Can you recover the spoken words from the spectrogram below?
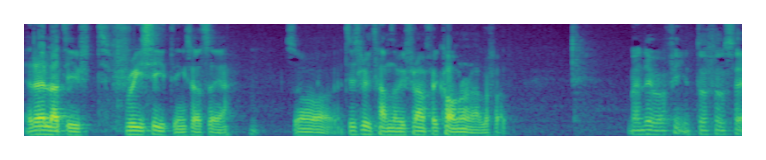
relativt free seating så att säga. Så till slut hamnade vi framför kamerorna i alla fall. Men det var fint att få se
